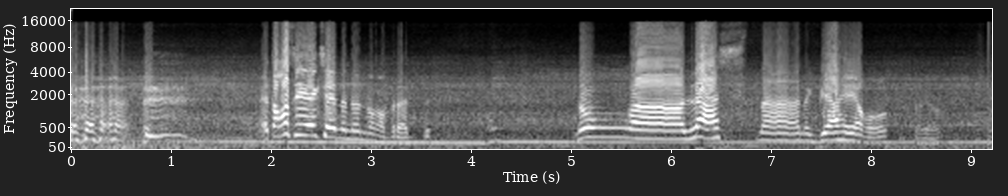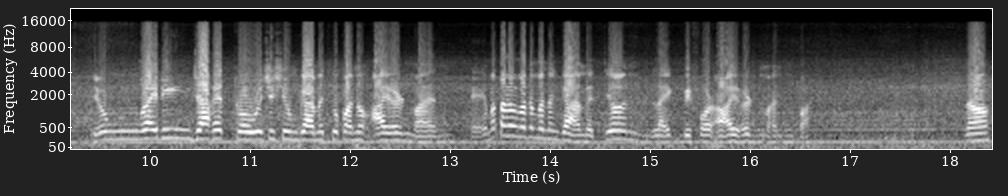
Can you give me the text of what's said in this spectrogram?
Ito kasi yung eksena nun mga brad. Nung ah, last na nagbiyahe ako, ano, yung riding jacket ko which is yung gamit ko pa nung Ironman, eh matagal ko naman ng gamit yon like before Ironman pa. No,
